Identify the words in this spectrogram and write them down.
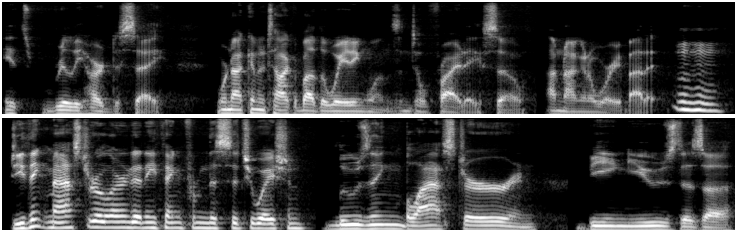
It's really hard to say. We're not going to talk about the waiting ones until Friday, so I'm not going to worry about it. Mm-hmm. Do you think Master learned anything from this situation? Losing Blaster and being used as a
